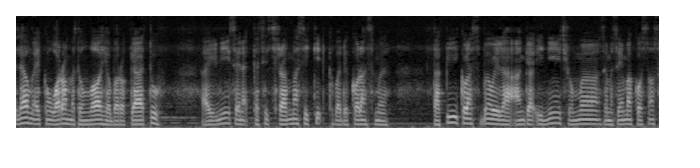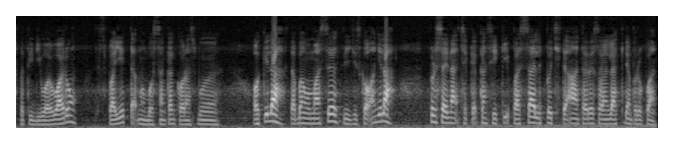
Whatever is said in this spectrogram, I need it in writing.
Assalamualaikum warahmatullahi wabarakatuh. Hari ini saya nak kasih ceramah sikit kepada korang semua. Tapi korang semua bolehlah anggap ini cuma sama-sama kosong seperti di warung-warung supaya tak membosankan korang semua. Okeylah, tak bermasa, kita just on je lah. First saya nak cakapkan sikit pasal percintaan antara seorang lelaki dan perempuan.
